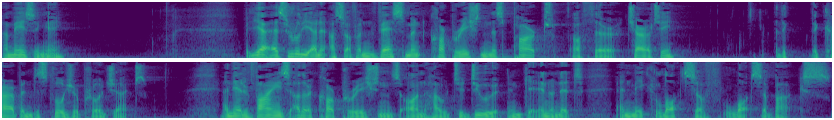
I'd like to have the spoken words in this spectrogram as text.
Amazing, eh? But yeah, it's really a, a sort of investment corporation, this part of their charity, the, Carbon Disclosure Project. And they advise other corporations on how to do it and get in on it and make lots of, lots of bucks.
